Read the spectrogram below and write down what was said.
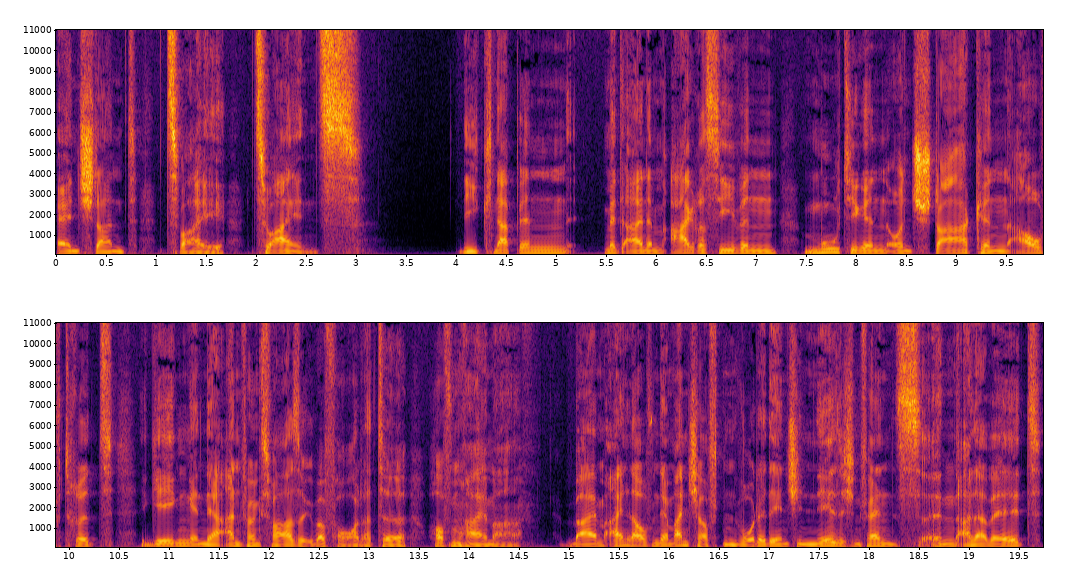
Endstand 2 zu 1. Die Knappen mit einem aggressiven, mutigen und starken Auftritt gegen in der Anfangsphase überforderte Hoffenheimer. Beim Einlaufen der Mannschaften wurde den chinesischen Fans in aller Welt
